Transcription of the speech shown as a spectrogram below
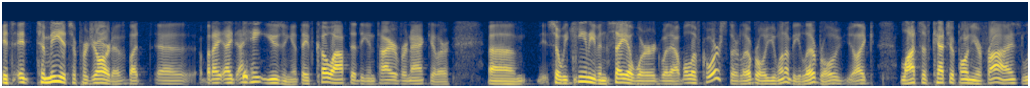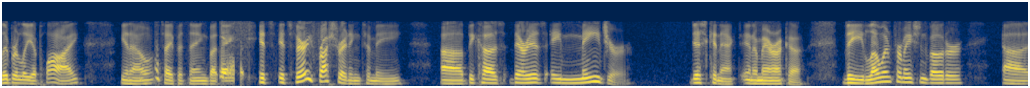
it's it to me it's a pejorative, but uh but I, I I hate using it. They've co-opted the entire vernacular. Um so we can't even say a word without well of course they're liberal. You want to be liberal. You like lots of ketchup on your fries, liberally apply, you know, type of thing, but it's it's very frustrating to me uh, because there is a major disconnect in America. The low information voter, uh,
